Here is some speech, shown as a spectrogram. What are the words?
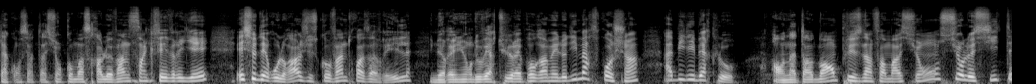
La concertation commencera le 25 février et se déroulera jusqu'au 23 avril. Une réunion d'ouverture est programmée le 10 mars prochain à Billy-Berclos. En attendant, plus d'informations sur le site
